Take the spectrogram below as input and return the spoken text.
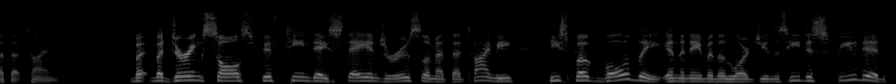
at that time. But, but during Saul's 15 day stay in Jerusalem at that time, he, he spoke boldly in the name of the Lord Jesus. He disputed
